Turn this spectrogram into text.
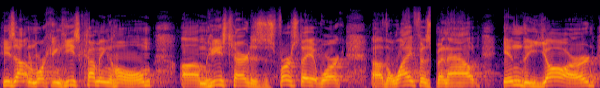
He's out and working. He's coming home. Um, he's tired. It's his first day at work. Uh, the wife has been out in the yard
